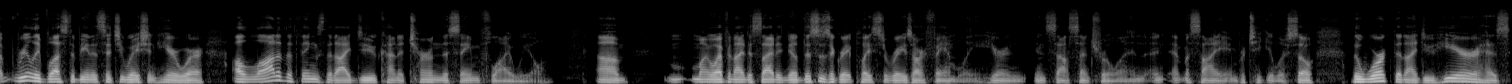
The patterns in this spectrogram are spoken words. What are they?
I'm really blessed to be in a situation here where a lot of the things that I do kind of turn the same flywheel. Um, my wife and I decided, you know, this is a great place to raise our family here in, in South Central and, and at Messiah in particular. So the work that I do here has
